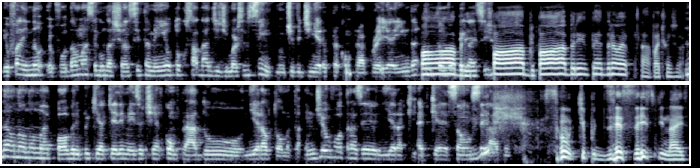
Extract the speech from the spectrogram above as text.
eu falei, não, eu vou dar uma segunda chance e também eu tô com saudade de Immersive Sim. Não tive dinheiro pra comprar Prey ainda, então vou Pobre, pegar esse pobre, pobre, Pedrão é. Tá, pode continuar. Não, não, não, não é pobre, porque aquele mês eu tinha comprado Nier Automata. Um dia eu vou trazer Nier aqui. É porque são, sei lá, São tipo 16 finais.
